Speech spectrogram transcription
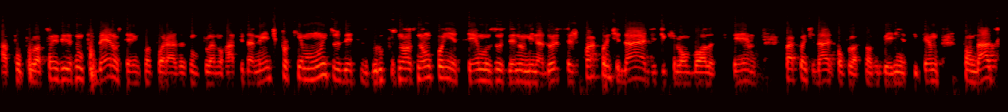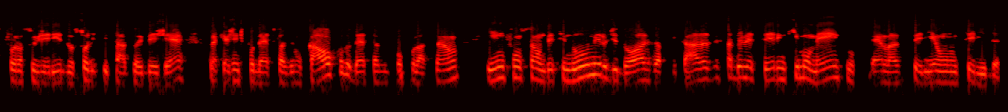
a populações, eles não puderam ser incorporadas no plano rapidamente, porque muitos desses grupos nós não conhecemos os denominadores, ou seja, qual a quantidade de quilombolas que temos, qual a quantidade de população ribeirinha que temos, são dados que foram sugeridos ou solicitados ao IBGE para que a gente pudesse fazer um cálculo dessa população e, em função desse número de doses aplicadas, estabelecer em que momento elas seriam inseridas.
